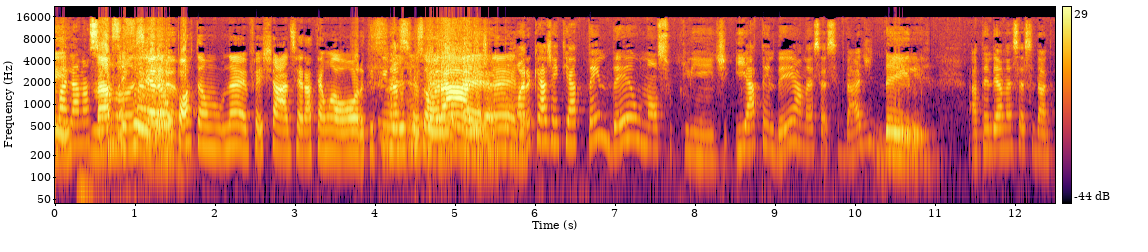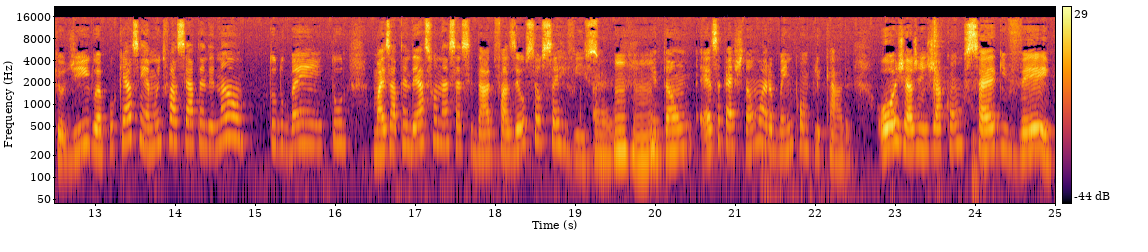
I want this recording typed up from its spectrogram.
trabalhar na, na semana. Se era o portão né, fechado, se era até uma hora, que tinha os horários, era. né? Como era que a gente ia atender o nosso cliente e atender a necessidade dele. dele. Atender a necessidade que eu digo é porque, assim, é muito fácil atender. Não, tudo bem, tudo, mas atender a sua necessidade, fazer o seu serviço. É. Uhum. Então, essa questão era bem complicada. Hoje a gente já consegue ver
